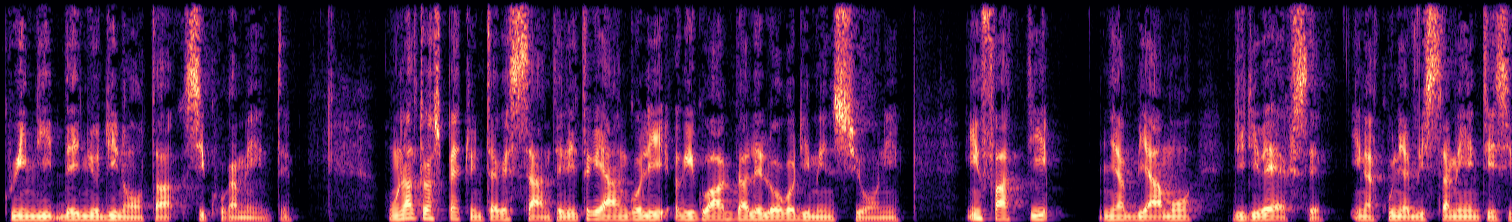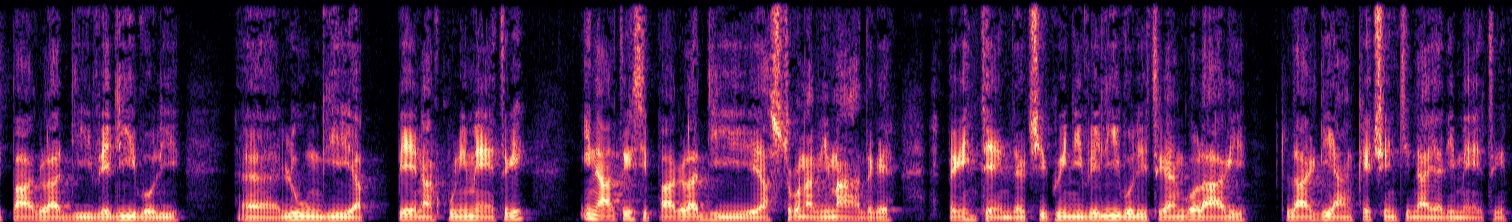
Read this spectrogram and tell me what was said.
quindi degno di nota sicuramente. Un altro aspetto interessante dei triangoli riguarda le loro dimensioni. Infatti ne abbiamo di diverse. In alcuni avvistamenti si parla di velivoli eh, lunghi appena alcuni metri, in altri si parla di astronavi madre, per intenderci, quindi velivoli triangolari larghi anche centinaia di metri.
